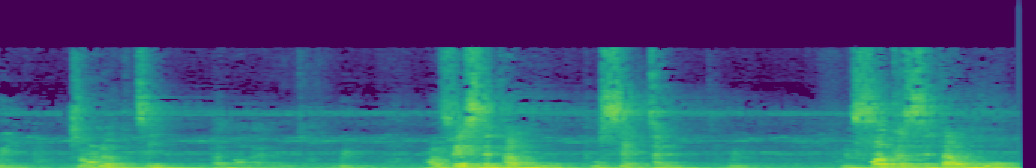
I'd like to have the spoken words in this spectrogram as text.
Oui. Dans leur tête, pas dans la nôtre. Oui. Enlever cet amour pour certains. Oui. Une fois que cet amour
